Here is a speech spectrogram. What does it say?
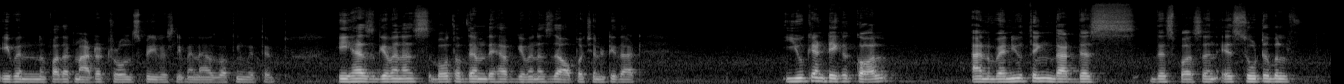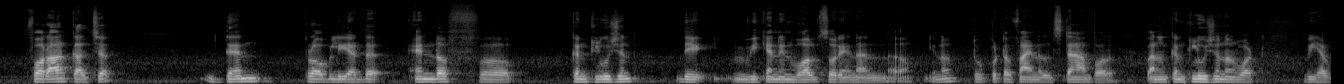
even for that matter trolls previously when I was working with him, he has given us both of them. They have given us the opportunity that you can take a call, and when you think that this this person is suitable for our culture then probably at the end of uh, conclusion they we can involve Soren and uh, you know to put a final stamp or final conclusion on what we have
